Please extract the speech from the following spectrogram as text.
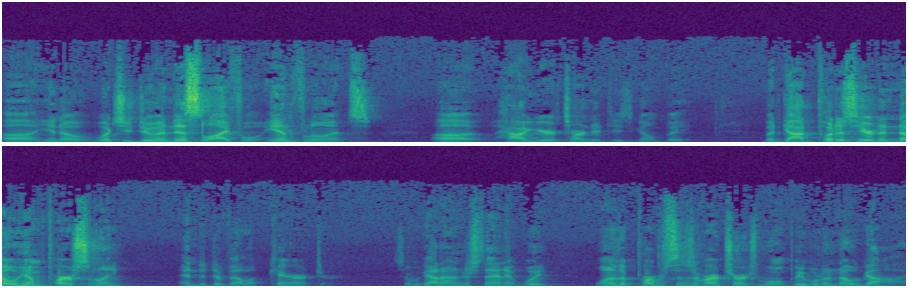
uh, you know, what you do in this life will influence uh, how your eternity is going to be. But God put us here to know Him personally and to develop character. So we got to understand it. We one of the purposes of our church, we want people to know God.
